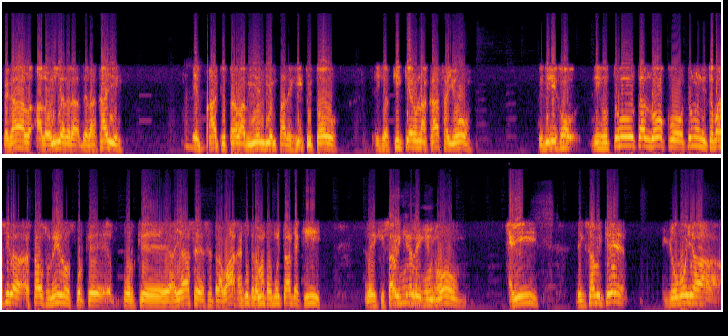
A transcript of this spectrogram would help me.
pegada a la, a la orilla de la, de la calle. El patio estaba bien, bien parejito y todo. Le dije, aquí quiero una casa yo. Y dijo, dijo, tú estás loco, tú no ni te vas a ir a, a Estados Unidos porque porque allá se, se trabaja y tú te levantas muy tarde aquí. Le dije, ¿sabe qué? Le dije, no. Sí. Le dije, ¿sabe qué? Yo voy a,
